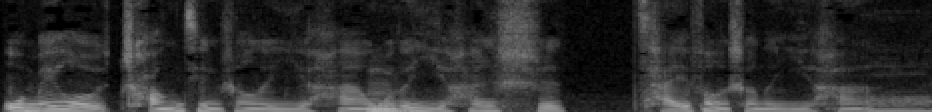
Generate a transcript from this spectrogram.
我没有场景上的遗憾，嗯我的遗憾是采访上的遗憾。哦，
